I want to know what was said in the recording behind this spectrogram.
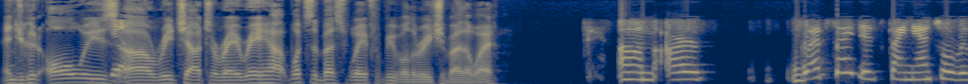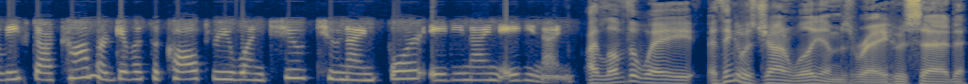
And you can always yeah. uh, reach out to Ray. Ray, how, what's the best way for people to reach you, by the way? Um, our website is financialrelief.com or give us a call 312-294-8989. I love the way I think it was John Williams Ray who said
